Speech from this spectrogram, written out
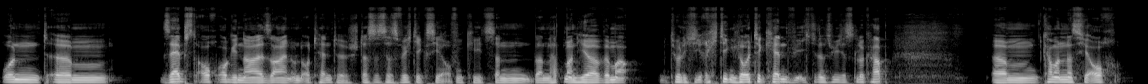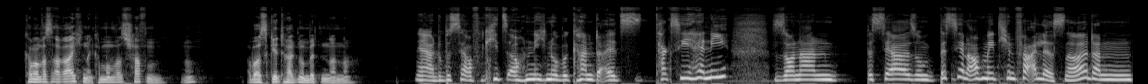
und ähm, selbst auch original sein und authentisch. Das ist das Wichtigste hier auf dem Kiez. Dann, dann hat man hier, wenn man natürlich die richtigen Leute kennt, wie ich natürlich das Glück habe, ähm, kann man das hier auch, kann man was erreichen, dann kann man was schaffen. Ne? Aber es geht halt nur miteinander. Ja, du bist ja auf dem Kiez auch nicht nur bekannt als Taxi-Henny, sondern bist ja so ein bisschen auch Mädchen für alles, ne? Dann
